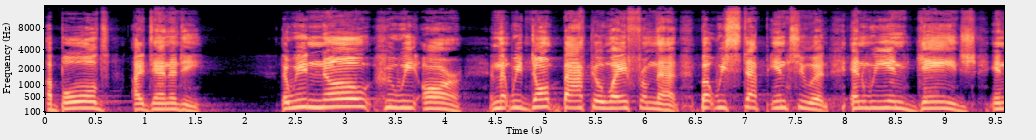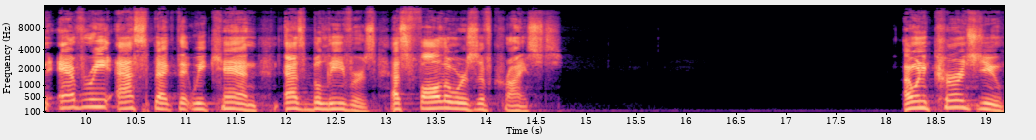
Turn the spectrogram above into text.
a bold identity. That we know who we are and that we don't back away from that, but we step into it and we engage in every aspect that we can as believers, as followers of Christ. I want to encourage you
